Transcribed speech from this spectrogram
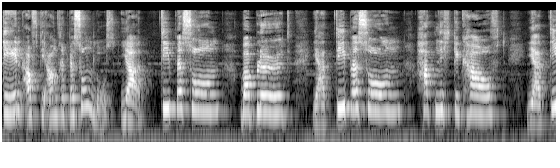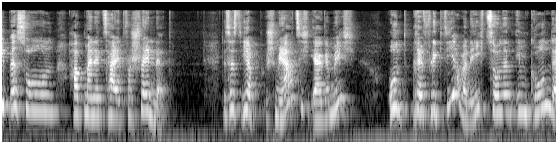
gehen auf die andere Person los. Ja, die Person war blöd. Ja, die Person hat nicht gekauft. Ja, die Person hat meine Zeit verschwendet. Das heißt, ich habe Schmerz, ich ärgere mich und reflektiere aber nicht, sondern im Grunde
